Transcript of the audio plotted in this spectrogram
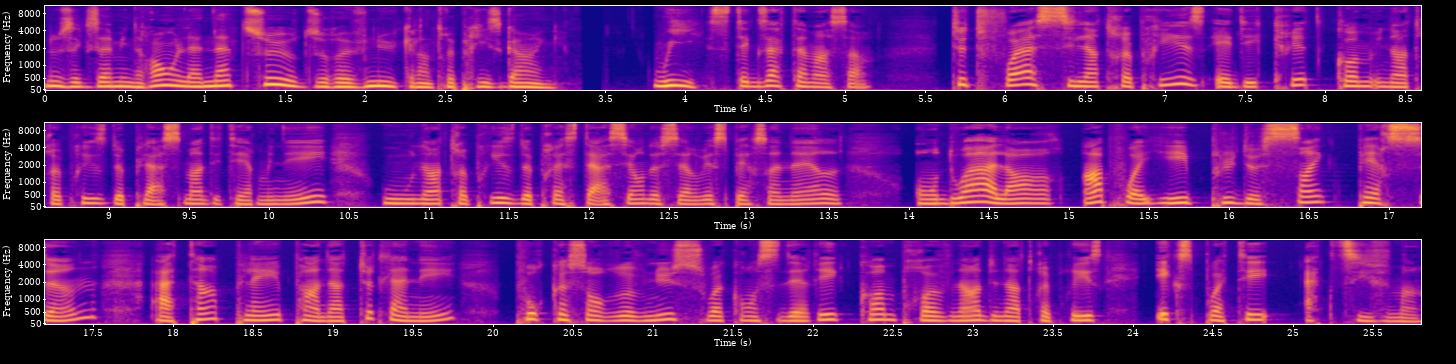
nous examinerons la nature du revenu que l'entreprise gagne. Oui, c'est exactement ça. Toutefois, si l'entreprise est décrite comme une entreprise de placement déterminé ou une entreprise de prestation de services personnels, on doit alors employer plus de cinq personnes à temps plein pendant toute l'année pour que son revenu soit considéré comme provenant d'une entreprise exploitée activement.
